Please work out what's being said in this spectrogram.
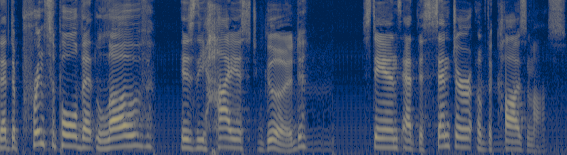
that the principle that love is the highest good stands at the center of the cosmos.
